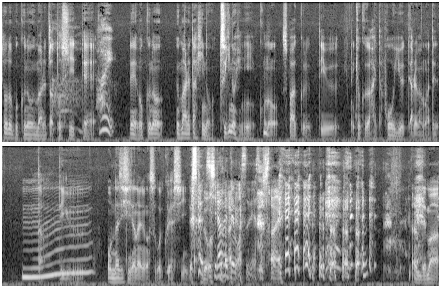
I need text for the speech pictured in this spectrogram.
ちょうど僕の生まれた年ではい。で僕の生まれた日の次の日にこの「スパークル」っていう曲が入った「For You」ってアルバムが出たっていう同じ日じゃないのがすごい悔しいんですけど。調べてますねそして、はい、なんでまあ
